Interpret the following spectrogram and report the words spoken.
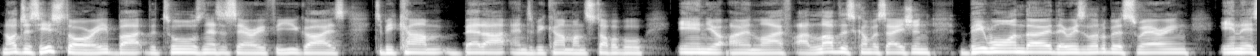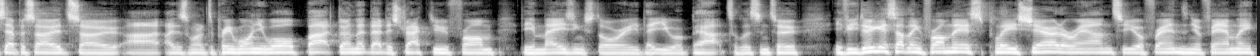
not just his story, but the tools necessary for you guys to become better and to become unstoppable in your own life. I love this conversation. Be warned though, there is a little bit of swearing in this episode. So uh, I just wanted to pre warn you all, but don't let that distract you from the amazing story that you're about to listen to. If you do get something from this, please share it around to your friends and your family.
